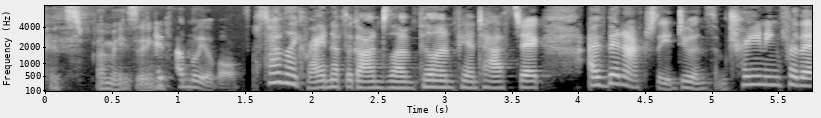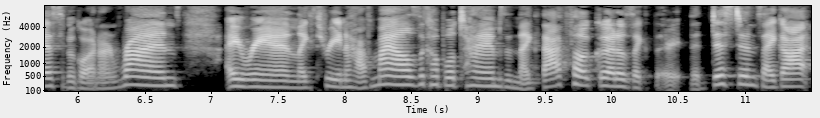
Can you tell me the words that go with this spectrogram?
It's amazing. It's unbelievable. So I'm like riding up the gondola. I'm feeling fantastic. I've been actually doing some training for this. I've been going on runs. I ran like three and a half miles a couple times and like that felt good. I was like the, the distance I got.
